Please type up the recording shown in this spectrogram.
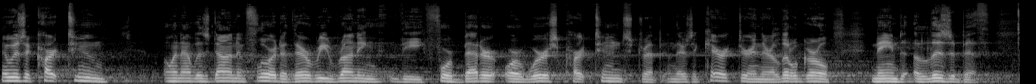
There was a cartoon when I was down in Florida, they're rerunning the For Better or Worse cartoon strip, and there's a character in there, a little girl named Elizabeth.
